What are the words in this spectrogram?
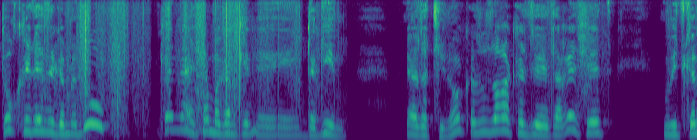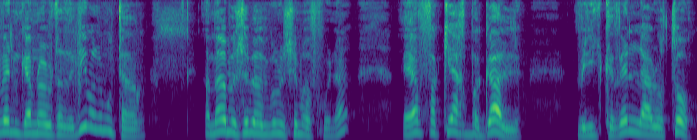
תוך כדי זה גם לדוג, כן, היה שם גם כן אה, דגים ליד התינוק, אז הוא זרק את זה, את הרשת, והוא התכוון גם להעלות את הדגים, אז מותר. אמר רבי יוסף ברבי בון בשם רב חונה, היה מפקח בגל ולהתכוון להעלותו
